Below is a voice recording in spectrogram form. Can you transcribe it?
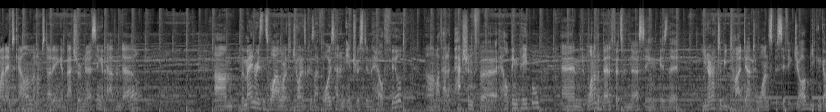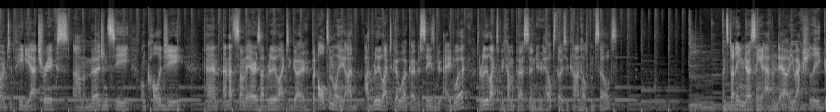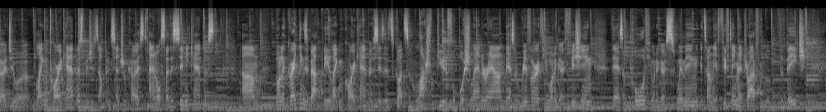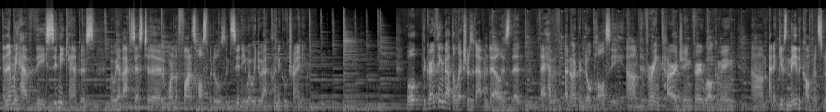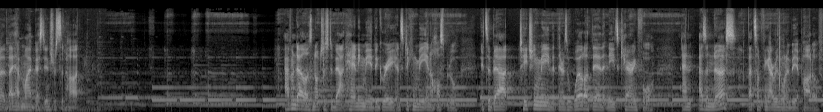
My name's Callum and I'm studying a Bachelor of Nursing at Avondale. Um, the main reasons why I wanted to join is because I've always had an interest in the health field. Um, I've had a passion for helping people and one of the benefits with nursing is that you don't have to be tied down to one specific job. You can go into pediatrics, um, emergency, oncology, and, and that's some of the areas I'd really like to go. But ultimately, I'd, I'd really like to go work overseas and do aid work. I'd really like to become a person who helps those who can't help themselves. Studying nursing at Avondale, you actually go to a Lake Macquarie campus, which is up in Central Coast, and also the Sydney campus. Um, one of the great things about the Lake Macquarie campus is it's got some lush, beautiful bushland around. There's a river if you want to go fishing. There's a pool if you want to go swimming. It's only a 15 minute drive from the, the beach. And then we have the Sydney campus where we have access to one of the finest hospitals in Sydney where we do our clinical training. Well, the great thing about the lecturers at Avondale is that they have an open door policy. Um, they're very encouraging, very welcoming, um, and it gives me the confidence to know that they have my best interests at heart. Avondale is not just about handing me a degree and sticking me in a hospital. It's about teaching me that there is a world out there that needs caring for. And as a nurse, that's something I really want to be a part of.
